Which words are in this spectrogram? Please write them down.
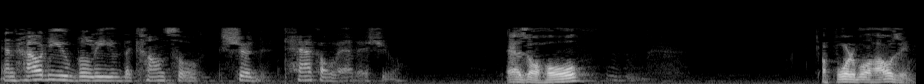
and how do you believe the council should tackle that issue? As a whole, mm-hmm. affordable housing.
